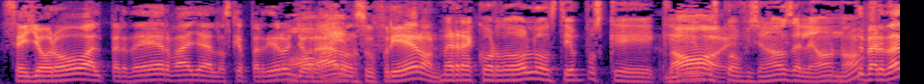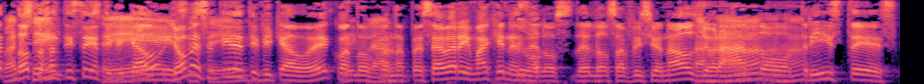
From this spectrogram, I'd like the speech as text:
se lloró al perder. Vaya, los que perdieron No, lloraron, bueno. sufrieron. Me recordó los tiempos que, que No, vimos eh, con aficionados de León, ¿no? ¿De verdad? ¿No que te sí? sentiste Sí, identificado? Yo sí, me sí. sentí identificado, ¿eh? Cuando, claro. cuando empecé a ver imágenes Digo, de los de los aficionados Ajá, llorando, ajá. tristes.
